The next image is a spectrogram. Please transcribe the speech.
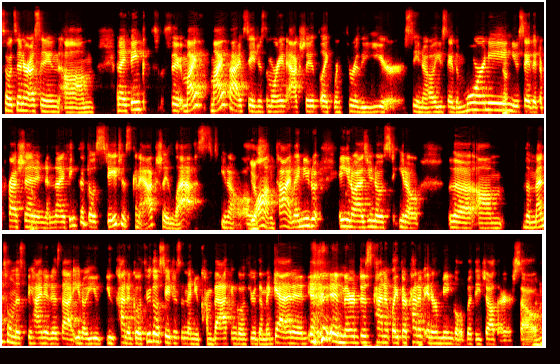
so it's interesting um, and i think so my my five stages of the mourning actually like we're through the years you know you say the mourning yep. you say the depression yep. and, and i think that those stages can actually last you know a yes. long time and you and, you know as you know you know the um the mentalness behind it is that you know you you kind of go through those stages and then you come back and go through them again and and they're just kind of like they're kind of intermingled with each other so.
